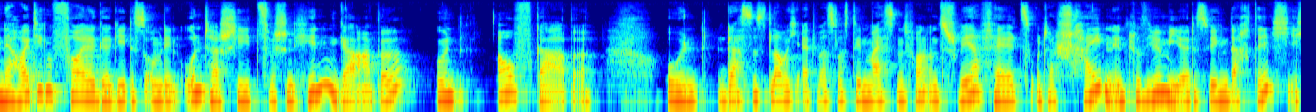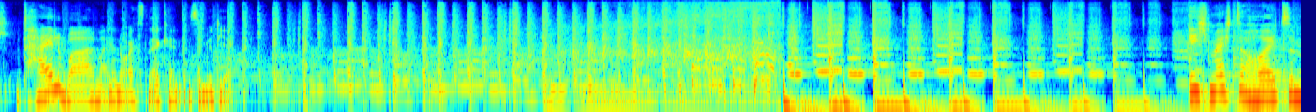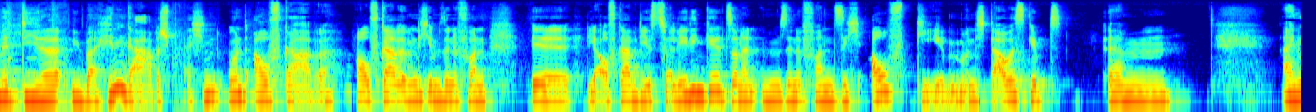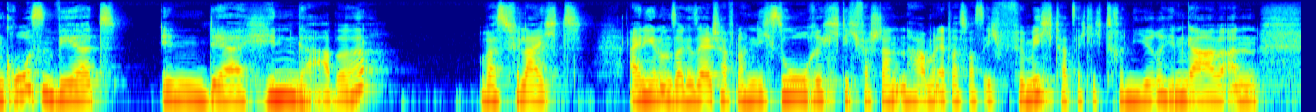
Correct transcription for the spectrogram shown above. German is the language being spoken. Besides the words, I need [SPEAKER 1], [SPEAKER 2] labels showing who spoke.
[SPEAKER 1] In der heutigen Folge geht es um den Unterschied zwischen Hingabe und Aufgabe. Und das ist, glaube ich, etwas, was den meisten von uns schwerfällt zu unterscheiden, inklusive mir. Deswegen dachte ich, ich teile mal meine neuesten Erkenntnisse mit dir. Ich möchte heute mit dir über Hingabe sprechen und Aufgabe. Aufgabe nicht im Sinne von äh, die Aufgabe, die es zu erledigen gilt, sondern im Sinne von sich aufgeben. Und ich glaube, es gibt ähm, einen großen Wert in der Hingabe, was vielleicht einige in unserer Gesellschaft noch nicht so richtig verstanden haben und etwas, was ich für mich tatsächlich trainiere. Hingabe an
